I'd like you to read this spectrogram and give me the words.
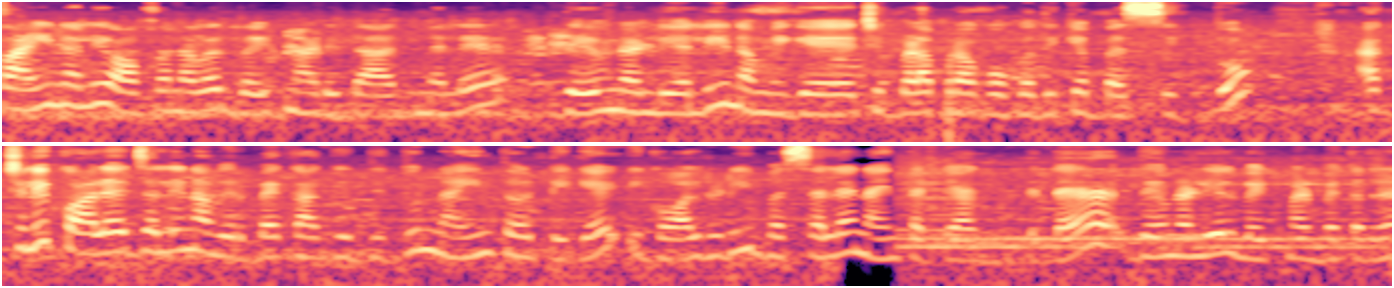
Finally half an hour wait ಮಾಡಿದ್ದಾದಮೇಲೆ ದೇವನಹಳ್ಳಿಯಲ್ಲಿ ನಮಗೆ ಚಿಕ್ಕಬಳ್ಳಾಪುರಕ್ಕೆ ಹೋಗೋದಕ್ಕೆ ಬಸ್ ಸಿಕ್ತು ಆ್ಯಕ್ಚುಲಿ ಕಾಲೇಜಲ್ಲಿ ನಾವು ಇರಬೇಕಾಗಿದ್ದು ನೈನ್ ತರ್ಟಿಗೆ ಈಗ ಆಲ್ರೆಡಿ ಬಸ್ಸಲ್ಲೇ ನೈನ್ ತರ್ಟಿ ಆಗಿಬಿಟ್ಟಿದೆ. ದೇವನಹಳ್ಳಿಯಲ್ಲಿ ವೆಯ್ಟ್ ಮಾಡಬೇಕಾದ್ರೆ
